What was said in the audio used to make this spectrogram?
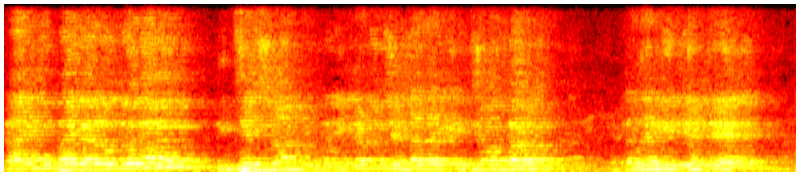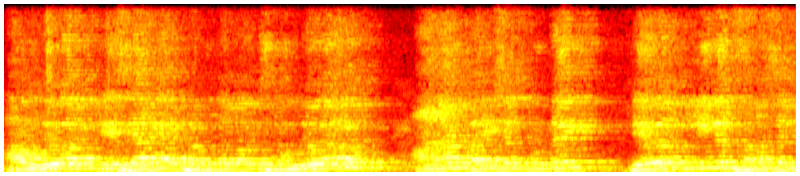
కానీ ముప్పై వేల ఉద్యోగాలు ఇచ్చేసిన అంటున్నారు. ఇక్కడ నుంచి ఎట్లా జరిగింది చమత్కారం ఎట్లా జరిగింది అంటే ఆ ఉద్యోగాలు కేసీఆర్ గారి ప్రభుత్వంలో వచ్చిన ఉద్యోగాలు ఆనాడు పరీక్షలు పూర్తయి కేవలం లీగల్ సమస్యలు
